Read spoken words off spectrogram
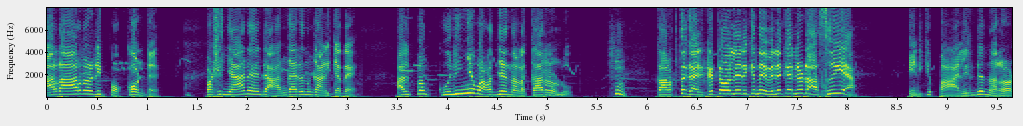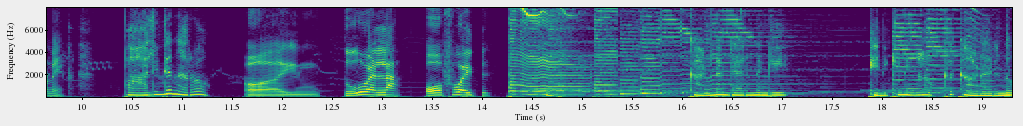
ആറാറ് അടി പൊക്കമുണ്ട്. പക്ഷെ ഞാൻ അതിന്റെ അഹങ്കാരം ഒന്നും കാണിക്കാതെ അല്പം കുനിഞ്ഞു വളഞ്ഞേ നടക്കാറുള്ളൂ. കറുത്ത കരിക്കട്ട പോലെ ഇരിക്കുന്ന ഇവനൊക്കെ എന്നോട് അസൂയ. എനിക്ക് പാലിന്റെ നിറമാണേ. പാലിന്റെ നിറോ? തൂവെള്ള ഓഫ് വൈറ്റ്. കണ്ണുണ്ടായിരുന്നെങ്കിൽ എനിക്ക് നിങ്ങളൊക്കെ കാണായിരുന്നു.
